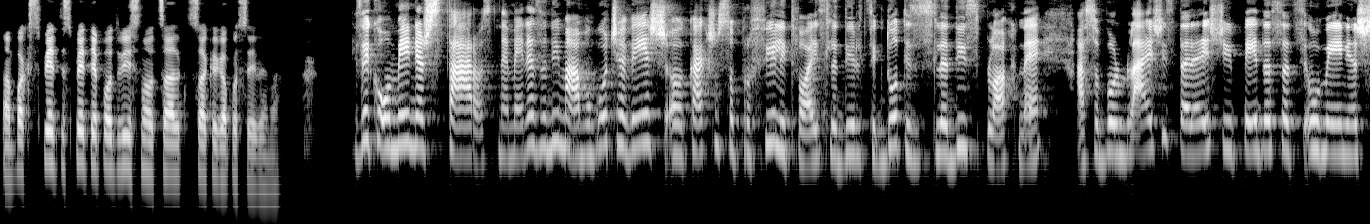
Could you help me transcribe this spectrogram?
Ampak spet, spet je pa odvisno od vsakega posebej. Zdaj, ko omenjaš starost, ne, mene zanima, mogoče veš, kakšni so profili tvoji sledilci, kdo ti sledi sploh, ne? A so bolj mlajši, starejši, 50, omenjaš,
